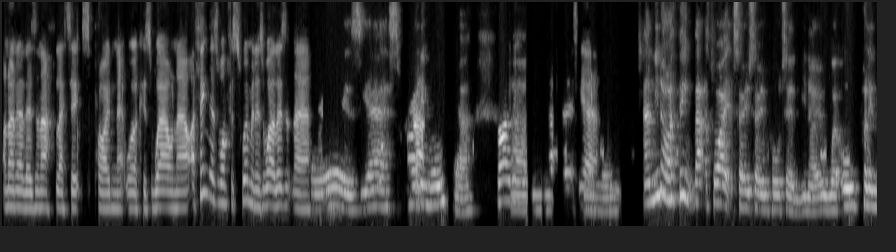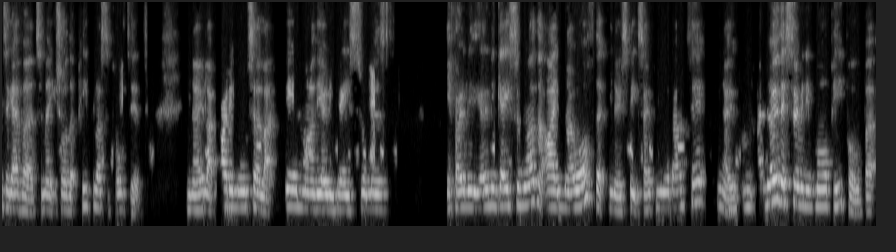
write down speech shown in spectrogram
and i know there's an athletics pride network as well now. I think there's one for swimming as well isn't there? There is yes. Pride in water. Pride um, yeah. and you know i think that's why it's so so important you know we're all pulling together to make sure that people are supported. You know like pride in water like being one of the only gay swimmers if only the only gay swimmer that I know of that you know speaks openly about it. You know, mm. I know there's so many more people, but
